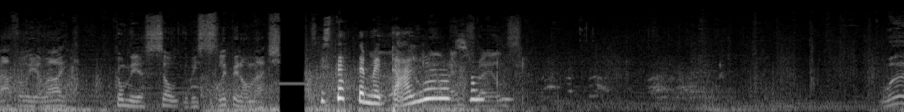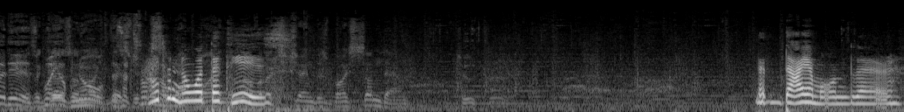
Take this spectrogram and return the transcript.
Laugh all you like. Come the assault to be slipping on that. Is that the medallion or something? Word is, way up north, there's a I trouble. I don't know what that is. Chambers by sundown. That diamond there.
